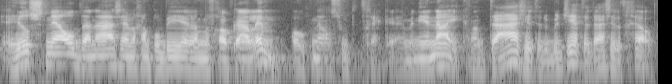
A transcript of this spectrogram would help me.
heel snel daarna zijn we gaan proberen mevrouw KLM ook naar ons toe te trekken. En meneer Nike, want daar zitten de budgetten, daar zit het geld.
